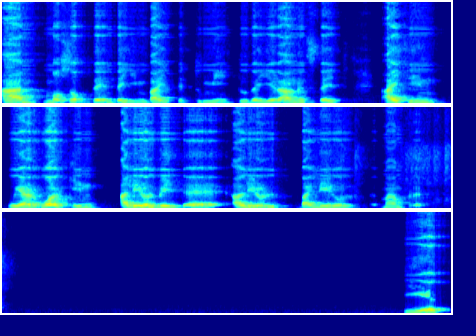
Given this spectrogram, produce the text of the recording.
And most of them, they invited to me to the United state. I think we are working a little bit, uh, a little by little, Manfred. Yes.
